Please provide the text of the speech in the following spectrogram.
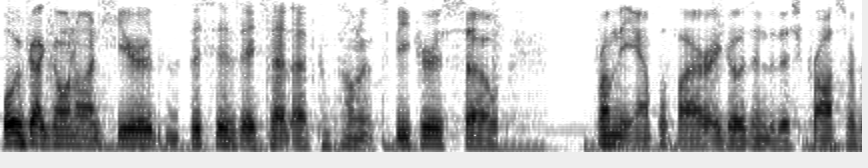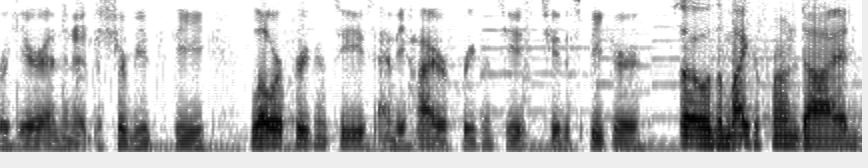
what we've got going on here, this is a set of component speakers. So from the amplifier, it goes into this crossover here and then it distributes the lower frequencies and the higher frequencies to the speaker. So the microphone died,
